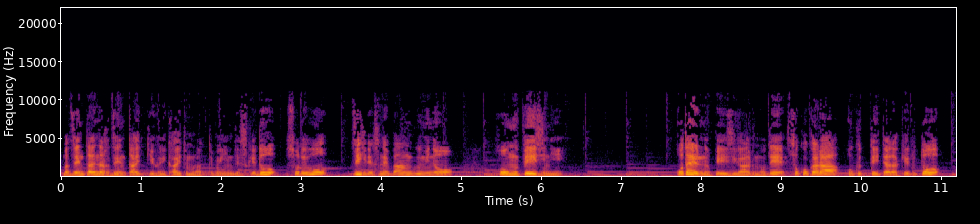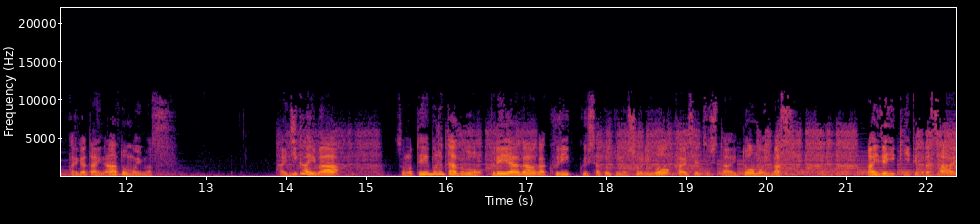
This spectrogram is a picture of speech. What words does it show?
まあ、全体なら全体っていう風に書いてもらってもいいんですけど、それをぜひですね、番組のホームページにお便りのページがあるので、そこから送っていただけるとありがたいなと思います。はい、次回は、そのテーブルタグをプレイヤー側がクリックした時の処理を解説したいと思います。はい、ぜひ聞いてください。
